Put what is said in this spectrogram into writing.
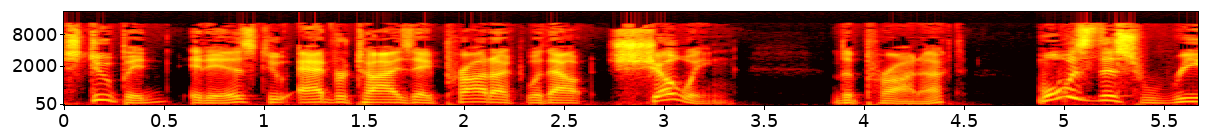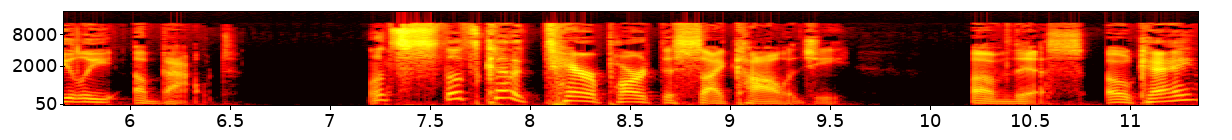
stupid it is to advertise a product without showing the product. What was this really about? Let's let's kind of tear apart the psychology of this, okay?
